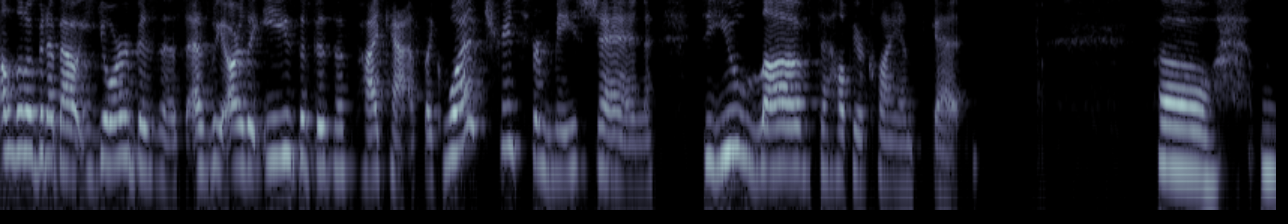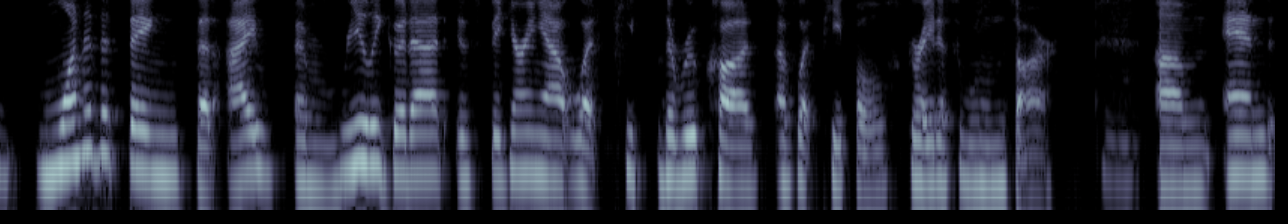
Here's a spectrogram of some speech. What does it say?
a little bit about your business as we are the Ease of Business podcast. Like what transformation do you love to help your clients get? Oh, one of the things that I am really good at is figuring out what the root cause of what people's greatest wounds are. Mm-hmm. Um, and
